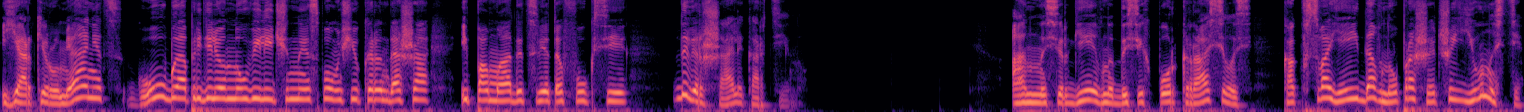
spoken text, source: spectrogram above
Яркий румянец, губы, определенно увеличенные с помощью карандаша и помады цвета фуксии, довершали картину. Анна Сергеевна до сих пор красилась, как в своей давно прошедшей юности.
